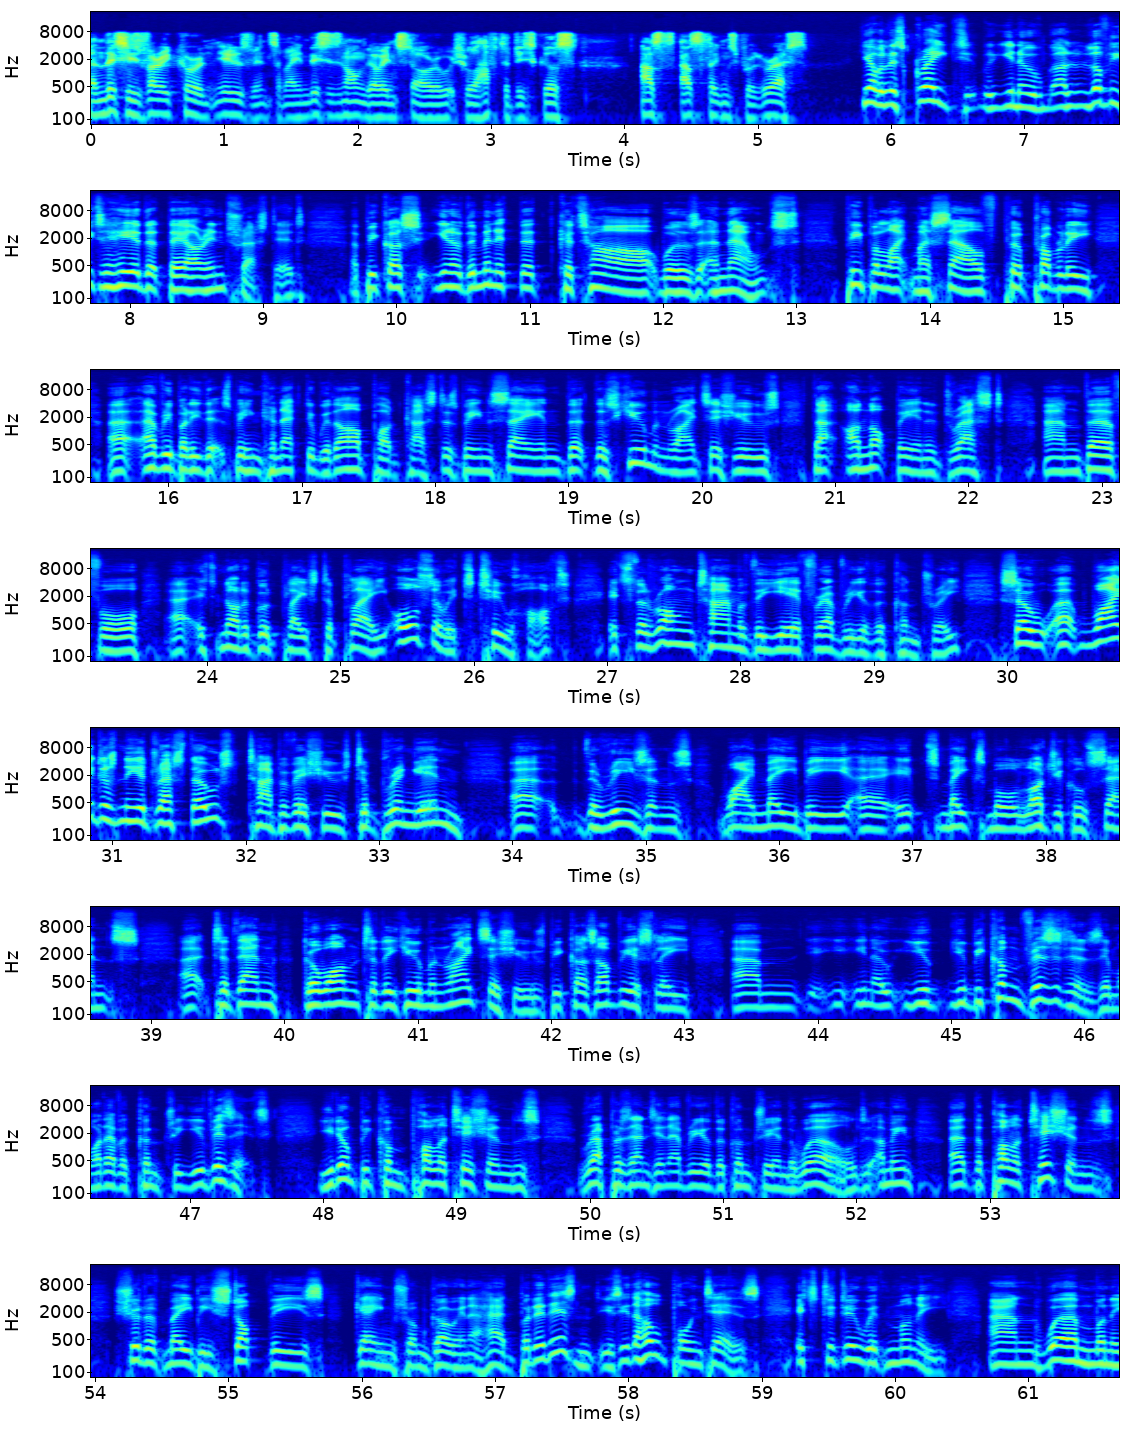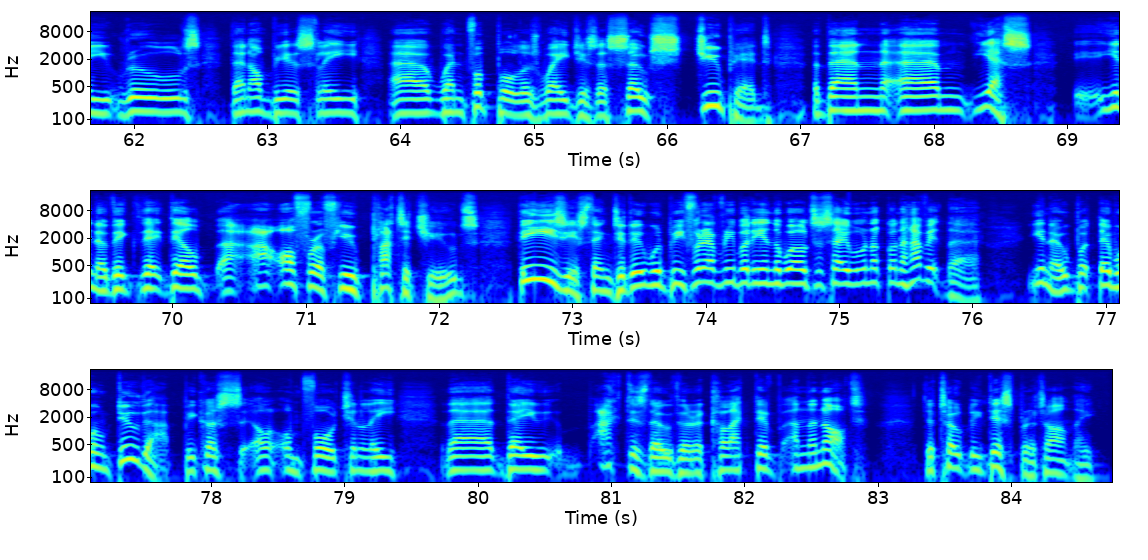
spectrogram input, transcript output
And this is very current news, Vince. I mean, this is an ongoing story which we'll have to discuss as as things progress. Yeah, well, it's great. You know, uh, lovely to hear that they are interested uh, because, you know, the minute that Qatar was announced, people like myself, probably uh, everybody that's been connected with our podcast has been saying that there's human rights issues that are not being addressed, and therefore uh, it's not a good place to play. Also, it's too hot. It's the wrong time of the year for every other country. So uh, why doesn't he address those type of issues to bring in uh, the reasons why maybe uh, it makes more logical sense? uh, to then go on to the human rights issues because obviously, um, you, you, know, you, you become visitors in whatever country you visit. You don't become politicians representing every other country in the world. I mean, uh, the politicians should have maybe stopped these games from going ahead, but it isn't. You see, the whole point is it's to do with money, and where money rules, then obviously, uh, when footballers' wages are so stupid, then um, yes, you know, they, they, will uh, uh, offer a few platitudes. The easiest thing to do would be for everybody in the world to say, we're not going to have it there. You know, but they won't do that because, uh, unfortunately, they act as though they're a collective and they're not. They're totally disparate, aren't they?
